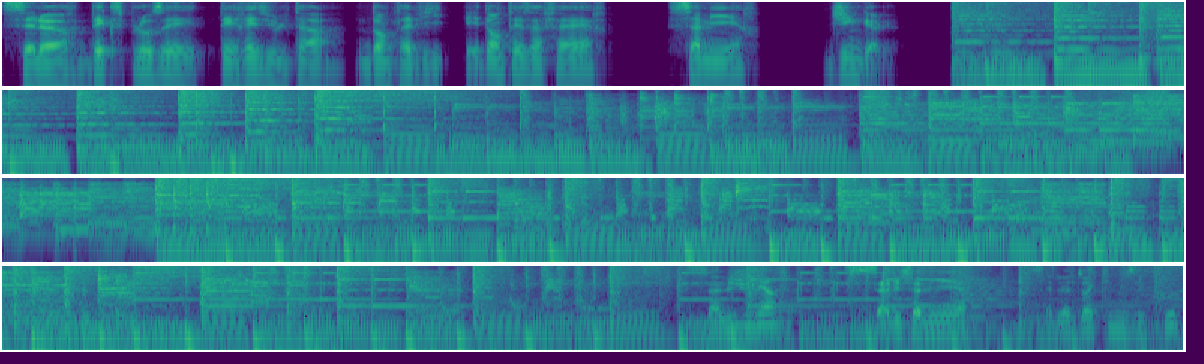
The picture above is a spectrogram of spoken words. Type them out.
C'est l'heure d'exploser tes résultats dans ta vie et dans tes affaires. Samir, jingle. Salut Julien, Salut Samir. salut à toi qui nous écoutes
